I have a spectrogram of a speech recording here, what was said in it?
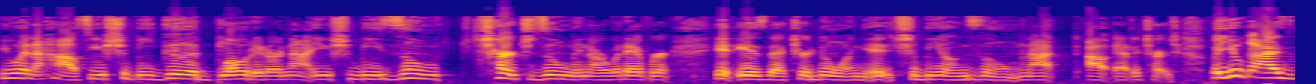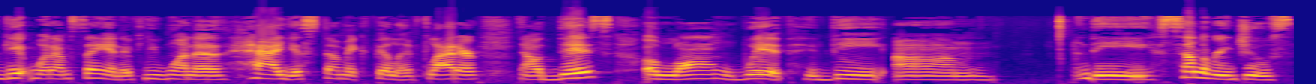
you in a house. You should be good, bloated or not. You should be Zoom church zooming or whatever it is that you're doing. It should be on Zoom, not out at a church. But you guys get what I'm saying. If you want to have your stomach feeling flatter. Now this along with the, um, the celery juice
